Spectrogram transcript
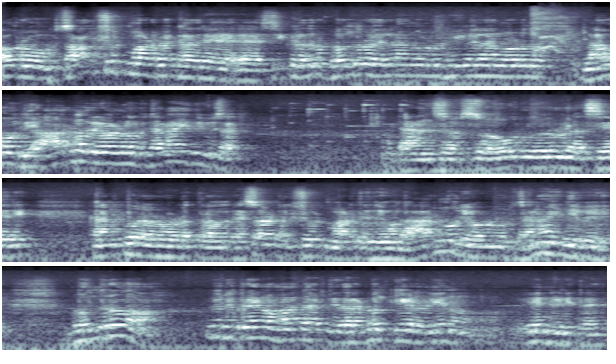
ಅವರು ಸಾಂಗ್ ಶೂಟ್ ಮಾಡ್ಬೇಕಾದ್ರೆ ಸಿಕ್ಕಿದ್ರು ಬಂದ್ರು, ಎಲ್ಲ ನೋಡಿದ್ರು, ಹೀಗೆಲ್ಲ ನೋಡುದು ನಾವು ಒಂದು ಆರ್ನೂರು, ಏಳ್ನೂರು ಜನ ಇದೀವಿ ಸರ್. ಡ್ಯಾನ್ಸರ್ಸ್ ಅವರು, ಇವರೆಲ್ಲ ಸೇರಿ ಕನ್ಪುರ ರೋಡ್ ಹತ್ರ ಒಂದು ರೆಸಾರ್ಟಲ್ಲಿ ಶೂಟ್ ಮಾಡ್ತಿದ್ವಿ ಒಂದು ಆರ್ನೂರು, ಏಳ್ನೂರು ಜನ ಇದ್ದೀವಿ. ಬಂದರು ಇವ್ರಿಬ್ರೇನೋ ಮಾತಾಡ್ತಿದ್ದಾರೆ, ಬಂದು ಕೇಳಿದ್ರು ಏನು ಏನು ನಡೀತಾ ಇದೆ?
